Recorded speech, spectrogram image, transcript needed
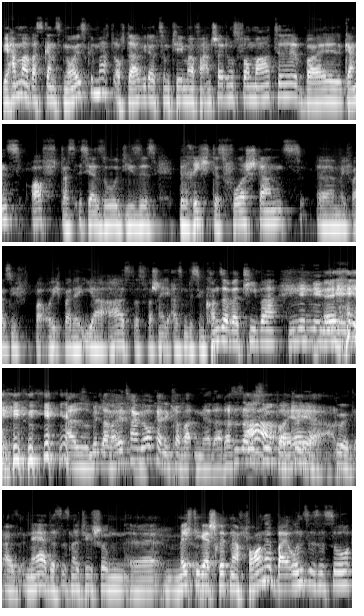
Wir haben mal was ganz Neues gemacht, auch da wieder zum Thema Veranstaltungsformate, weil ganz oft, das ist ja so dieses Bericht des Vorstands, ähm, ich weiß nicht, bei euch bei der IAA ist das wahrscheinlich alles ein bisschen konservativer. Nee, nee, nee, nee. also mittlerweile tragen wir auch keine Krawatten mehr da, das ist alles ah, super, okay, ja, ja. Gut, also naja, das ist natürlich schon äh, ein mächtiger Schritt nach vorne. Bei uns ist es so,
